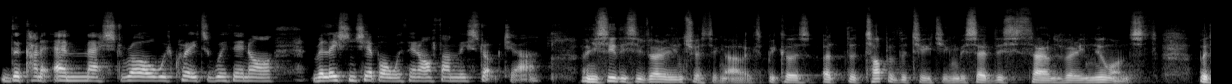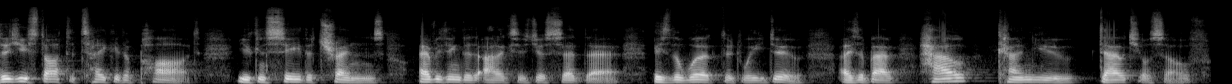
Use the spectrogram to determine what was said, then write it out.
the kind of enmeshed role we've created within our relationship or within our family structure. And you see, this is very interesting, Alex, because at the top of the teaching, we said this sounds very nuanced. But as you start to take it apart, you can see the trends. Everything that Alex has just said there is the work that we do, is about how can you doubt yourself?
